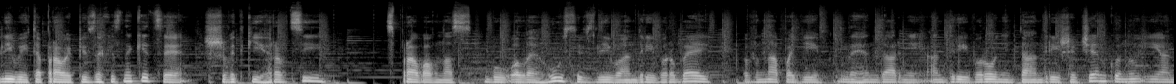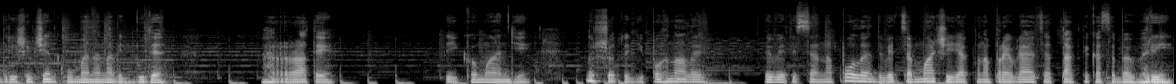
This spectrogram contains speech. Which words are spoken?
лівий та правий півзахисники це швидкі гравці. Справа в нас був Олег Гусів, зліва Андрій Воробей, в нападі легендарні Андрій Воронін та Андрій Шевченко. Ну і Андрій Шевченко у мене навіть буде грати в цій команді. Ну що тоді, погнали дивитися на поле, дивитися матчі, як вона проявляється, тактика себе в грі.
